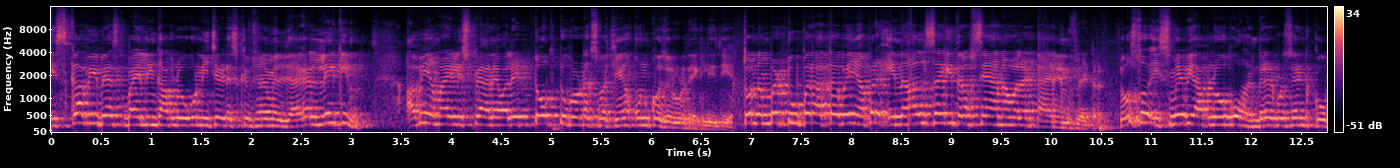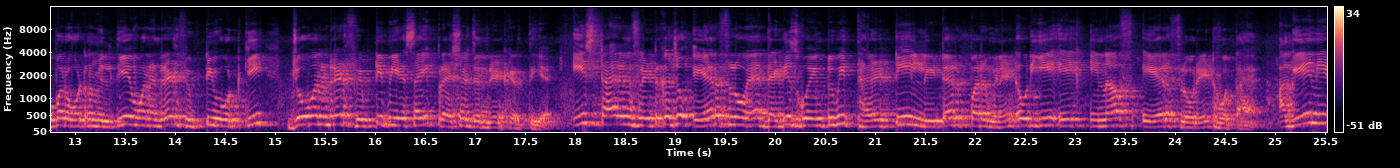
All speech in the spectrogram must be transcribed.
इसका भी बेस्ट बाय लिंक आप लोगों को नीचे डिस्क्रिप्शन में मिल जाएगा। लेकिन अभी हमारी लिस्ट पे आने वाले टॉप टू प्रोडक्ट्स बचे हैं, उनको ज़रूर देख लीजिए। तो नंबर टू पर आता है भाई, यहाँ पर इनालसा की तरफ़ से आने वाला टायर इन्फ्लेटर दोस्तों, इसमें भी आप लोगों को 100% कोपर वाटर मिलती है 150 वोट की, जो 150 पीएसआई प्रेशर जनरेट करती है। इस टायर इन्फ्लेटर का जो एयर फ्लो है that is going to be 30 litre per minute और ये एक इनफ एयर फ्लो रेट होता है। अगेन ये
